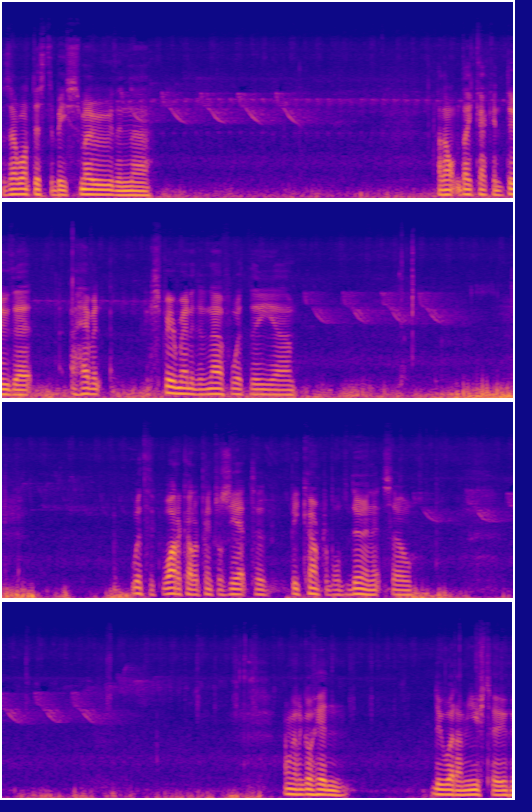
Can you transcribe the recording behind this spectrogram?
because I want this to be smooth and uh, I don't think I can do that. I haven't experimented enough with the um, with the watercolor pencils yet to be comfortable doing it so I'm going to go ahead and do what I'm used to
